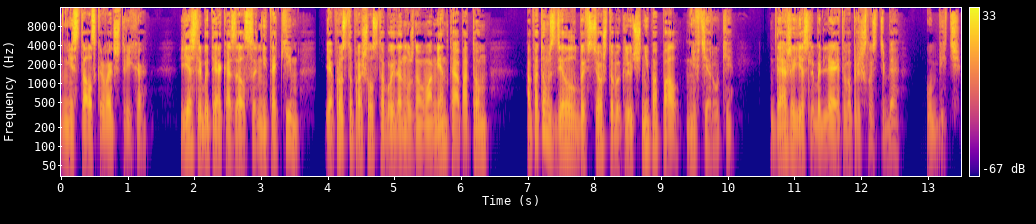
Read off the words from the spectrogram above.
Не стал скрывать штриха. Если бы ты оказался не таким, я просто прошел с тобой до нужного момента, а потом... А потом сделал бы все, чтобы ключ не попал не в те руки. Даже если бы для этого пришлось тебя убить.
